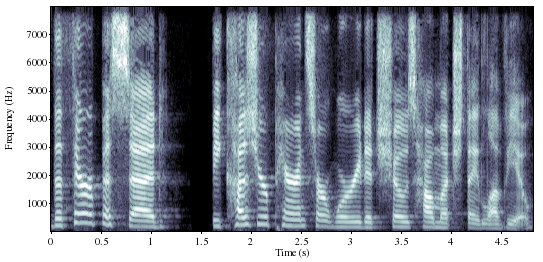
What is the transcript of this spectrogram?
the therapist said because your parents are worried it shows how much they love you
